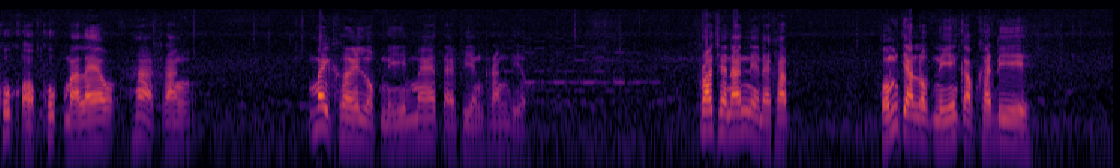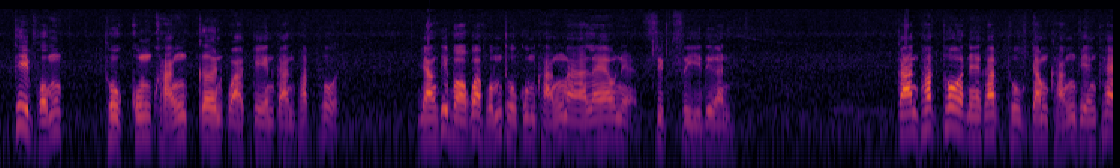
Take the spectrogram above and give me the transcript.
คุกออกคุกมาแล้ว 5 ครั้ง ไม่เคยหลบหนีแม้แต่เพียงครั้งเดียว เพราะฉะนั้นเนี่ยนะครับ ผมจะหลบหนีกับคดีที่ผมถูกคุมขังเกินกว่าเกณฑ์การพักโทษ อย่างที่บอกว่าผมถูกคุมขังมาแล้วเนี่ย14 เดือน การพักโทษเนี่ยครับถูกจำขังเพียงแค่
